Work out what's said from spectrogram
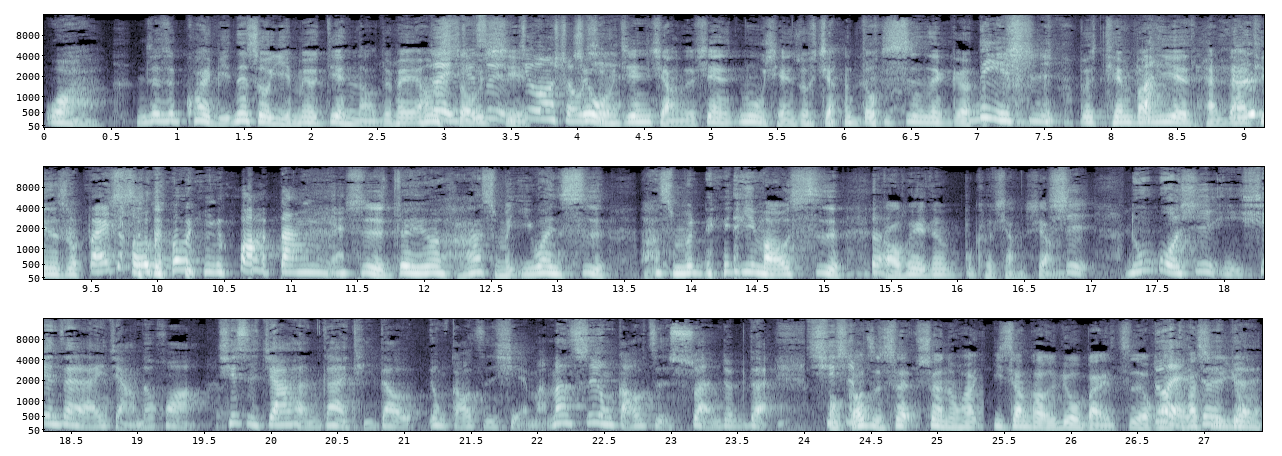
哇，你这是快笔，那时候也没有电脑，对不对？要用手写，就用手写。所以我们今天讲的，现在目前所讲的都是那个历史，不是天方夜谭。大家听着说，白头宫 女话当年是对，因为啊什么一万四。啊，什么一毛四 稿费，那不可想象。是，如果是以现在来讲的话，其实嘉恒刚才提到用稿纸写嘛，那是用稿纸算，对不对？其实、哦、稿纸算算的话，一张稿纸六百字的话，它是用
